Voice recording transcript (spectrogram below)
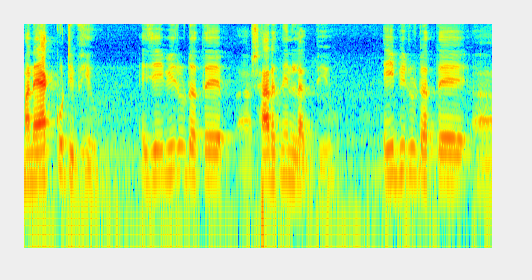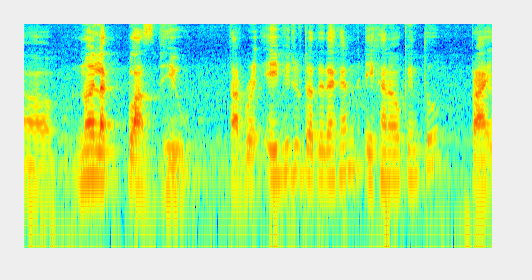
মানে এক কোটি ভিউ এই যে এই ভিডিওটাতে সাড়ে তিন লাখ ভিউ এই ভিডিওটাতে নয় লাখ প্লাস ভিউ তারপরে এই ভিডিওটাতে দেখেন, এখানেও কিন্তু প্রায়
